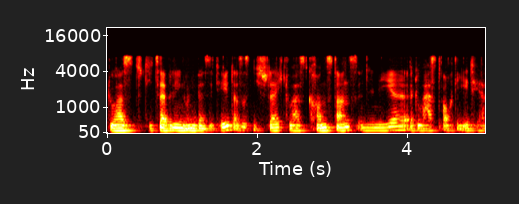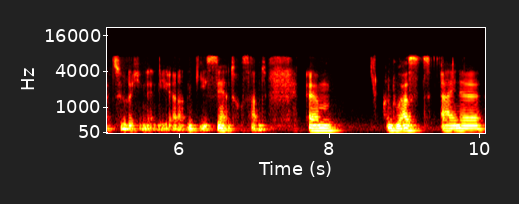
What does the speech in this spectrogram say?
du hast die Zeppelin-Universität, das ist nicht schlecht. Du hast Konstanz in der Nähe, du hast auch die ETH Zürich in der Nähe und die ist sehr interessant. Ähm, und du hast eine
